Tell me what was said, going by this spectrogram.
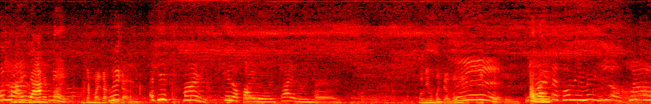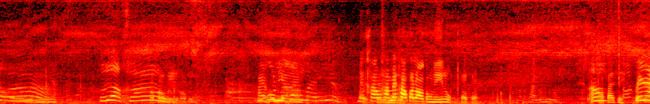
ต้นไม้ยักษ์นี่ ต้นไม้ยักษ์เหมือนกันนี่ไอ้ที่ไม่ที่เราไปเลยใช่เลยเนี่ยใช่ต้นนี้ก็เหมือนกันแล้วเนี่ยนี่โคงอะไรแต่ต้นนี้ไม่เลือกเข้าเนี่ยเลือกเข้าเข้าไปเข้าไปไปคนเดียวเลเข้ายไหมเนี่ยไม่เข้าถ้าไม่เข้าก็รอตรงนี้ลูกเข้าไปเอาเอาไปสิไปไหน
